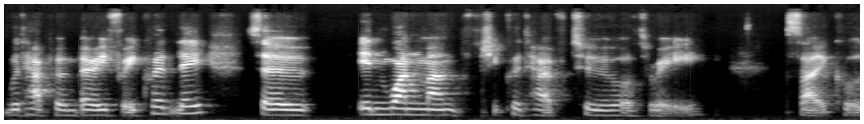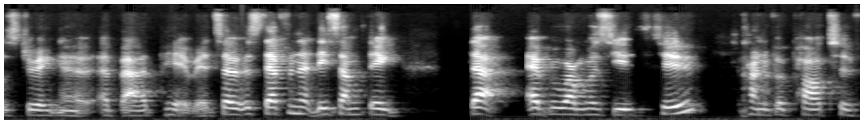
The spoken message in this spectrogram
would happen very frequently. So, in one month, she could have two or three cycles during a, a bad period. So, it was definitely something that everyone was used to, kind of a part of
